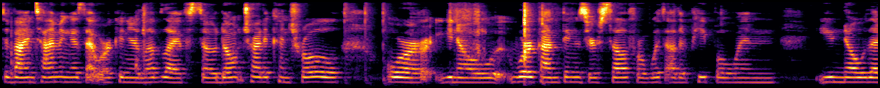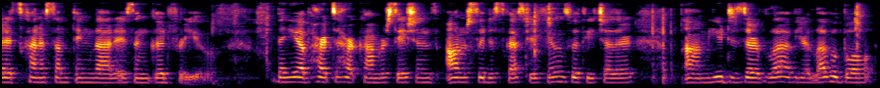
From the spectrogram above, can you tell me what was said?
Divine timing is at work in your love life so don't try to control or you know work on things yourself or with other people when you know that it's kind of something that isn't good for you then you have heart to heart conversations honestly discuss your feelings with each other. Um, you deserve love. You're lovable.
